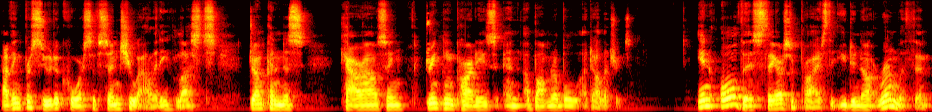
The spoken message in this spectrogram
having pursued a course of sensuality, lusts, drunkenness, carousing, drinking parties, and abominable idolatries. In all this, they are surprised that you do not run with them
